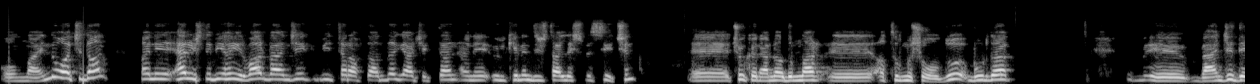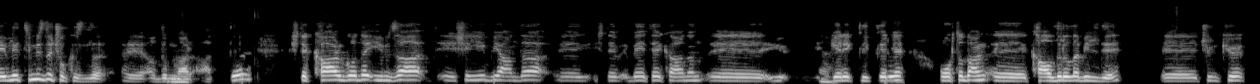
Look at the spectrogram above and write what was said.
online'dı. O açıdan hani her işte bir hayır var. Bence bir taraftan da gerçekten hani ülkenin dijitalleşmesi için e, çok önemli adımlar e, atılmış oldu. Burada e, bence devletimiz de çok hızlı e, adımlar attı. İşte kargoda imza e, şeyi bir anda e, işte BTK'nın e, evet. gereklilikleri ortadan e, kaldırılabildi. E, çünkü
